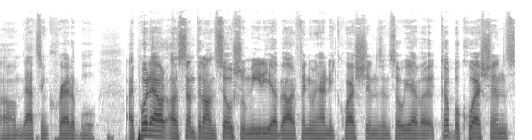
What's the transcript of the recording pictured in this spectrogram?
Um, that's incredible. I put out uh, something on social media about if anyone had any questions, and so we have a couple questions.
